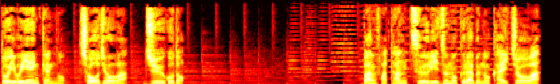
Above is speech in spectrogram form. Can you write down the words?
ドイウィエン県の頂上は15度。バンファタンツーリズモクラブの会長は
